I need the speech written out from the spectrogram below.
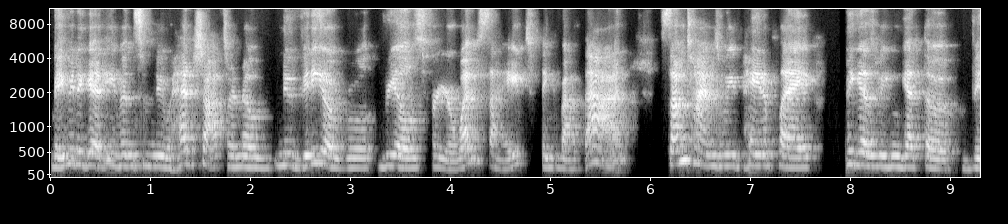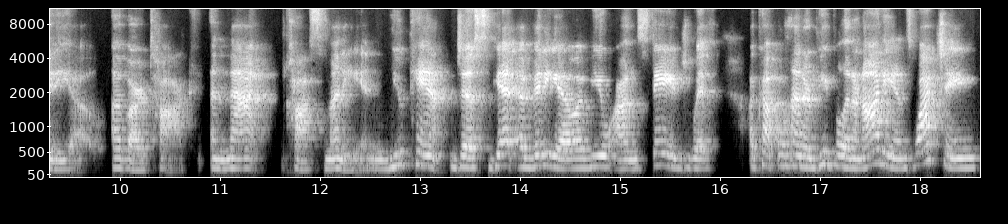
maybe to get even some new headshots or no new video reels for your website. Think about that. Sometimes we pay to play because we can get the video of our talk and that costs money. And you can't just get a video of you on stage with a couple hundred people in an audience watching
